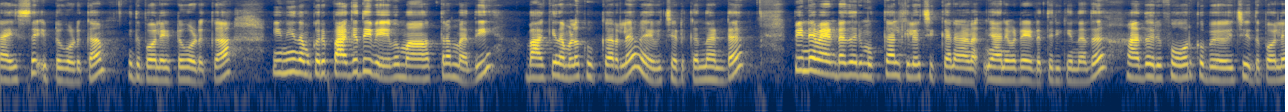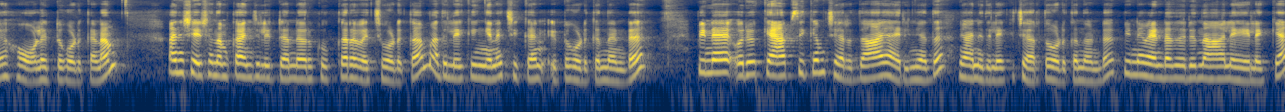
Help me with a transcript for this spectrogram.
റൈസ് ഇട്ട് കൊടുക്കാം. ഇതുപോലെ ഇട്ട് കൊടുക്കുക. ഇനി നമുക്കൊരു പകുതി വേവ് മാത്രം മതി. ബാക്കി നമ്മൾ കുക്കറിൽ വേവിച്ചെടുക്കുന്നുണ്ട്. പിന്നെ വേണ്ടത് ഒരു മുക്കാൽ കിലോ ചിക്കനാണ് ഞാനിവിടെ എടുത്തിരിക്കുന്നത്. അതൊരു ഫോർക്ക് ഉപയോഗിച്ച് ഇതുപോലെ ഹോളിട്ട് കൊടുക്കണം. അതിനുശേഷം നമുക്ക് അഞ്ച് ലിറ്ററിന്റെ ഒരു കുക്കർ വെച്ച് കൊടുക്കാം. അതിലേക്ക് ഇങ്ങനെ ചിക്കൻ ഇട്ട് കൊടുക്കുന്നുണ്ട്. പിന്നെ ഒരു ക്യാപ്സിക്കം ചെറുതായി അരിഞ്ഞത് ഞാൻ ഇതിലേക്ക് ചേർത്ത് കൊടുക്കുന്നുണ്ട്. പിന്നെ വേണ്ടത് ഒരു നാല് ഏലയ്ക്ക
